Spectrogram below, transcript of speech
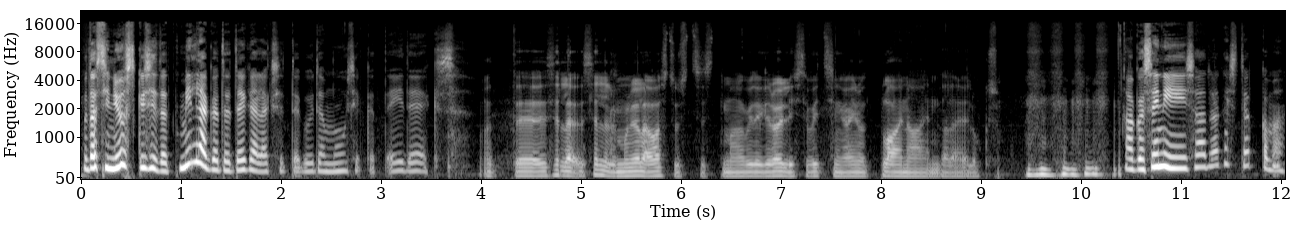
ma tahtsin just küsida, et millega te tegeleksite, kui te muusikat ei teeks? vot äh, selle, sellele mul ei ole vastust, sest ma kuidagi lollist võtsin ainult plaan A endale eluks. aga seni saad väga hästi hakkama.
